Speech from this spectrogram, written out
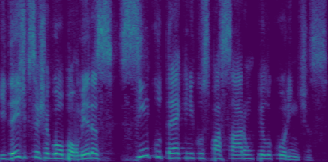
E desde que você chegou ao Palmeiras, cinco técnicos passaram pelo Corinthians.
